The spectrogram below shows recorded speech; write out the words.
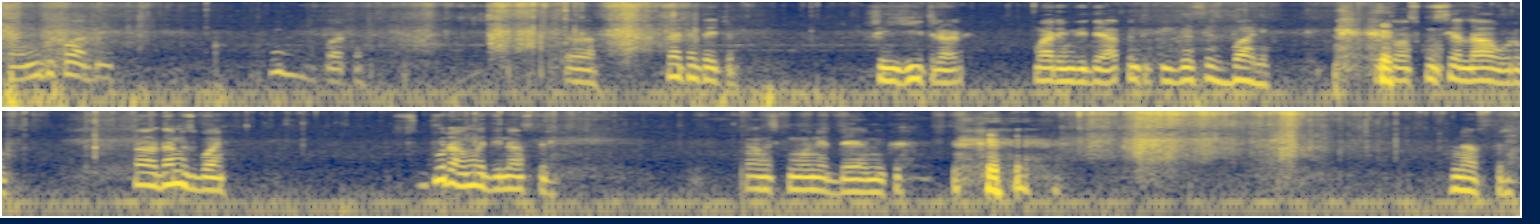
Stai, nu departe. Nu departe. Da. Fii atent aici. Și Hitler m-ar invidia pentru că îi găsesc banii. Tot ascuns el la aurul. A, dar nu-ți bani. Gura mă din asturi. Am zis că monedă de aia mică. Nastri.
